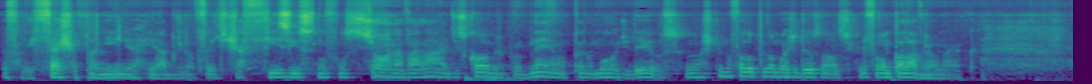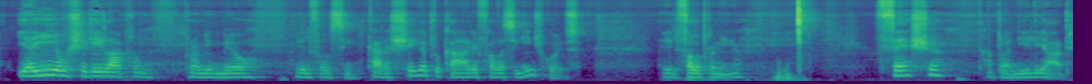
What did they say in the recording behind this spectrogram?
Eu falei, fecha a planilha e abre de novo. Eu falei, já fiz isso, não funciona, vai lá, descobre o problema, pelo amor de Deus. Eu acho que ele não falou pelo amor de Deus, não, acho que ele falou um palavrão na época. E aí eu cheguei lá para um, um amigo meu e ele falou assim, cara, chega pro cara e fala a seguinte coisa. Ele falou para mim, né? Fecha a planilha e abre.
